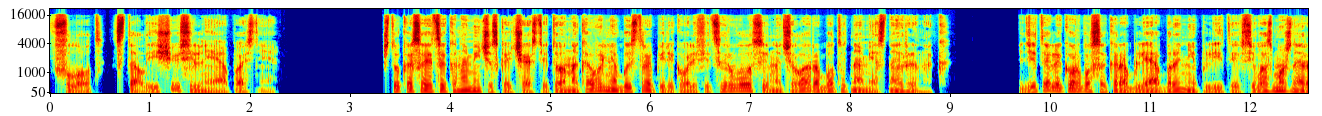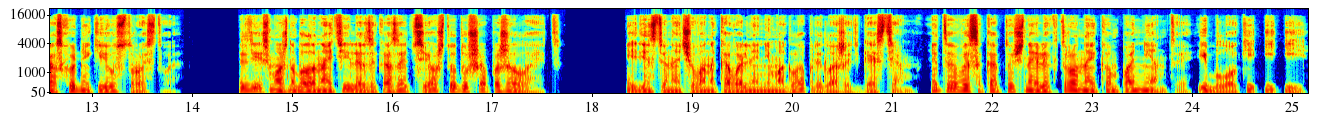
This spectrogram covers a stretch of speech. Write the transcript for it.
флот стал еще сильнее и опаснее. Что касается экономической части, то наковальня быстро переквалифицировалась и начала работать на местный рынок. Детали корпуса корабля, бронеплиты, всевозможные расходники и устройства. Здесь можно было найти или заказать все, что душа пожелает. Единственное, чего наковальня не могла предложить гостям, это высокоточные электронные компоненты и блоки ИИ.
